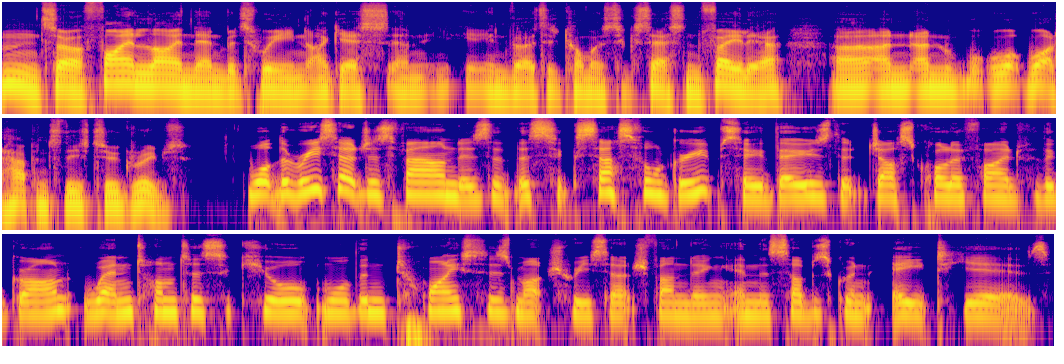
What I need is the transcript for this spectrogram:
Mm, so a fine line then between, I guess, an inverted commas success and failure. Uh, and and w- what happened to these two groups? What the researchers found is that the successful group, so those that just qualified for the grant, went on to secure more than twice as much research funding in the subsequent eight years.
